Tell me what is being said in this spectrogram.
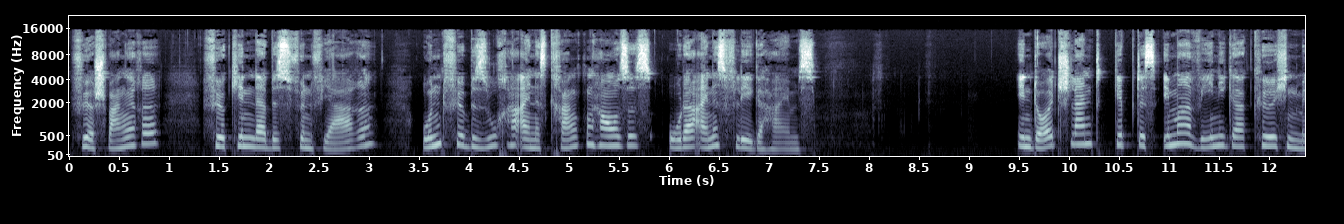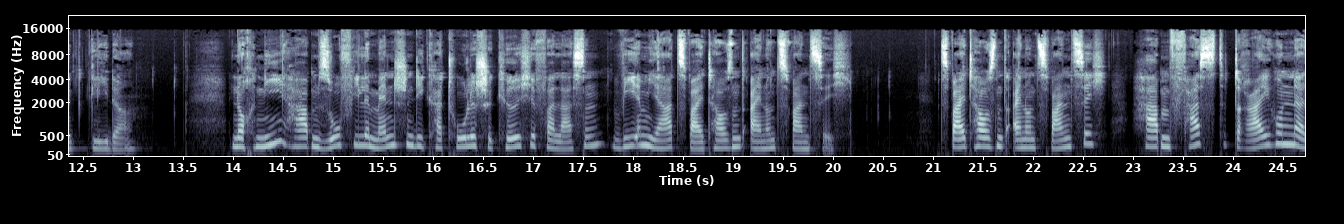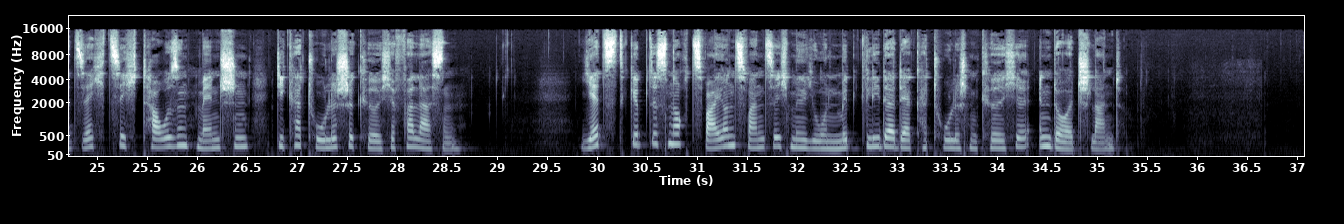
Für Schwangere, für Kinder bis fünf Jahre und für Besucher eines Krankenhauses oder eines Pflegeheims. In Deutschland gibt es immer weniger Kirchenmitglieder. Noch nie haben so viele Menschen die katholische Kirche verlassen wie im Jahr 2021. 2021 haben fast 360.000 Menschen die katholische Kirche verlassen. Jetzt gibt es noch 22 Millionen Mitglieder der katholischen Kirche in Deutschland.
